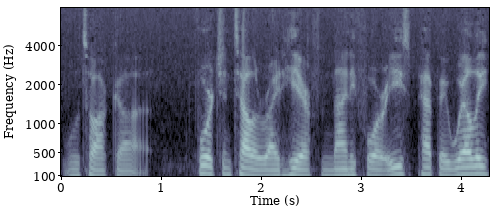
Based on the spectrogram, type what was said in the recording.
We'll talk uh, Fortune Teller right here from 94 East. Pepe Willie,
